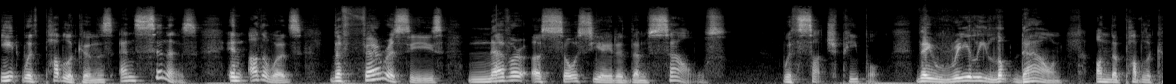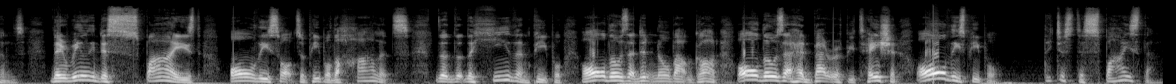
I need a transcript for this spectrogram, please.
eat with publicans and sinners? In other words, the Pharisees never associated themselves with such people. They really looked down on the publicans. They really despised all these sorts of people the harlots, the, the, the, heathen people, all those that didn't know about God, all those that had bad reputation, all these people. They just despised them.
